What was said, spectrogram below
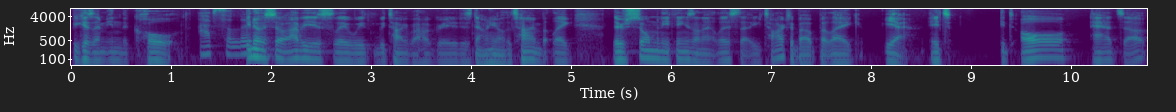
because I'm in the cold. Absolutely. You know, so obviously we we talk about how great it is down here all the time, but like there's so many things on that list that you talked about, but like yeah, it's it all adds up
